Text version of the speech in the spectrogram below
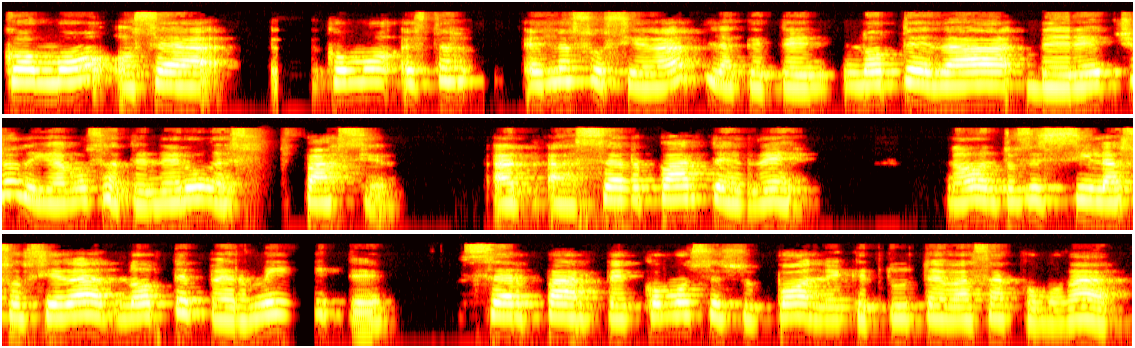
cómo, o sea, cómo esta es la sociedad la que te, no te da derecho, digamos, a tener un espacio, a, a ser parte de, ¿no? Entonces, si la sociedad no te permite ser parte, ¿cómo se supone que tú te vas a acomodar?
